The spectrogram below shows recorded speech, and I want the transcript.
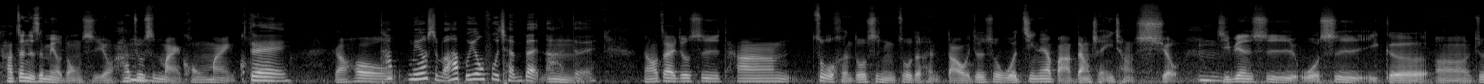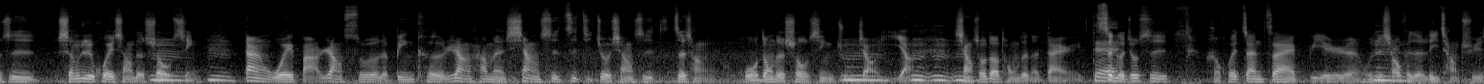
他真的是没有东西用，他就是买空卖空，对，然后他没有什么，他不用付成本啊，嗯对，然后再就是他做很多事情做得很到位，就是说我今天要把它当成一场秀，嗯，即便是我是一个呃，就是生日会上的寿星，嗯，但我也把让所有的宾客让他们像是自己就像是这场活动的寿星主角一样。嗯嗯，嗯享受到同等的待遇，对这个就是很会站在别人或者消费者立场去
